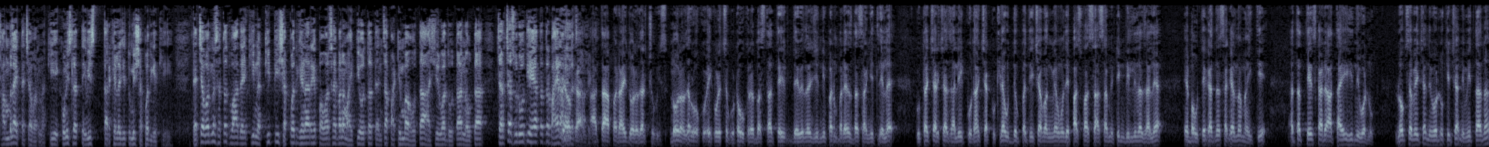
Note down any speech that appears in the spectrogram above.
थांबलाय त्याच्यावरनं की एकोणीसला तेवीस तारखेला जी तुम्ही शपथ घेतली. त्याच्यावरनं सतत वाद आहे की नक्की ती शपथ घेणार हे पवार साहेबांना माहिती होतं त्यांचा पाठिंबा होता आशीर्वाद होता नव्हता. चर्चा सुरू होती हे आता तर बाहेर. आता आपण आहे दोन हजार चोवीस. दोन हजार एकोणीसचं कुठं उकरत बसतात ते देवेंद्रजींनी पण बऱ्याचदा सांगितलेलं आहे. कुठं चर्चा झाली कुणाच्या कुठल्या उद्योगपतीच्या बंगल्यामध्ये पाच पाच सहा सहा मिटिंग दिल्लीला झाल्या हे बहुतेकांना सगळ्यांना माहिती आहे. आता तेच कारण आता ही निवडणूक. लोकसभेच्या निवडणुकीच्या निमित्तानं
